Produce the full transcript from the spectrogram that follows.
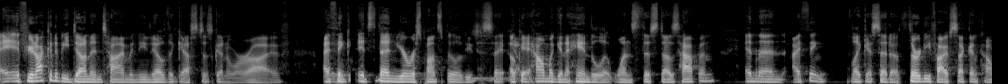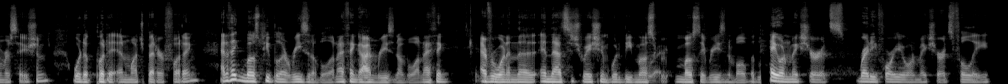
if you're not going to be done in time and you know the guest is going to arrive, I think it's then your responsibility to say, okay, how am I going to handle it once this does happen? And then I think, like I said, a 35 second conversation would have put it in much better footing. And I think most people are reasonable, and I think I'm reasonable, and I think everyone in the in that situation would be most right. mostly reasonable. But hey, I want to make sure it's ready for you. I want to make sure it's fully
